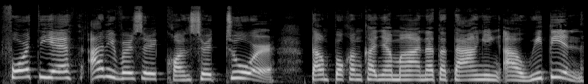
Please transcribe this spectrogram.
40th Anniversary Concert Tour. Tampok ang kanyang mga natatanging awitin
